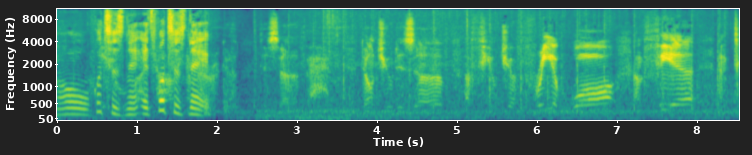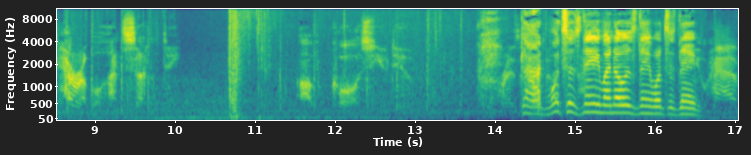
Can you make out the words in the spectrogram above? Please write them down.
Oh, what's his name? It's what's his name? Deserve that. Don't you deserve a future free of war and fear and terrible uncertainty? Of course you do. God, what's his name? I know his name. What's his name? You have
